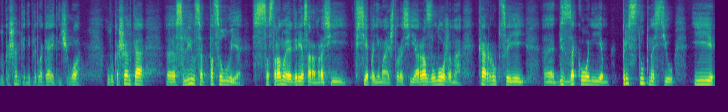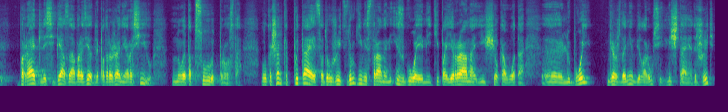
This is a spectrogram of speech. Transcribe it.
Лукашенко не предлагает ничего. Лукашенко э, слился поцелуя со страной-агрессором России. Все понимают, что Россия разложена коррупцией, э, беззаконием, преступностью. И брать для себя за образец, для подражания Россию, ну это абсурд просто. Лукашенко пытается дружить с другими странами, изгоями, типа Ирана и еще кого-то. Э, любой гражданин Беларуси мечтает жить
